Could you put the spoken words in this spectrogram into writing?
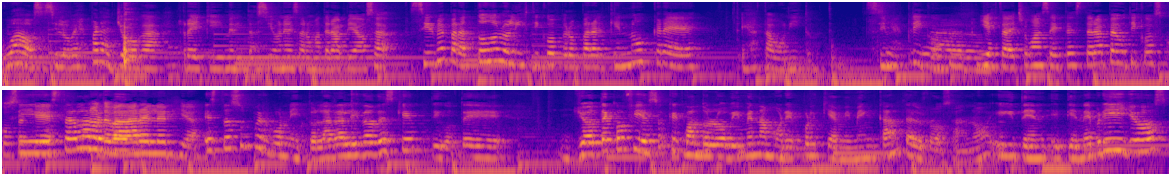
wow, o sea, si lo ves para yoga, Reiki, meditaciones, aromaterapia, o sea, sirve para todo lo holístico, pero para el que no cree, es hasta bonito. ¿Sí, me explico? claro. Y está hecho con aceites terapéuticos, cosa Sí, que está la no te va a verdad- dar alergia. Está súper bonito. La realidad es que, digo, te. Yo te confieso que cuando lo vi me enamoré porque a mí me encanta el rosa, ¿no? Y, ten- y tiene brillos.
